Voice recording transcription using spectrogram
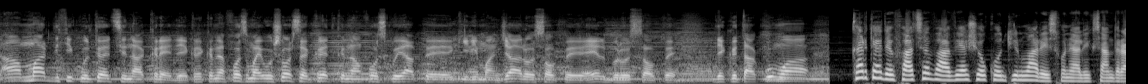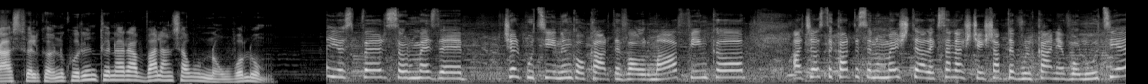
am mari dificultăți în a crede. Cred că mi-a fost mai ușor să cred când am fost cu ea pe Kilimanjaro sau pe Elbrus sau pe... decât acum. Cartea de față va avea și o continuare, spune Alexandra, astfel că în curând tânăra va lansa un nou volum. Eu sper să urmeze cel puțin încă o carte va urma, fiindcă această carte se numește Alexandra și cei șapte vulcani evoluție,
